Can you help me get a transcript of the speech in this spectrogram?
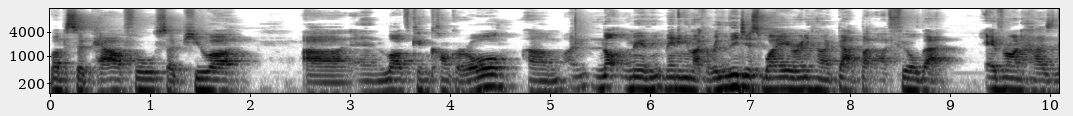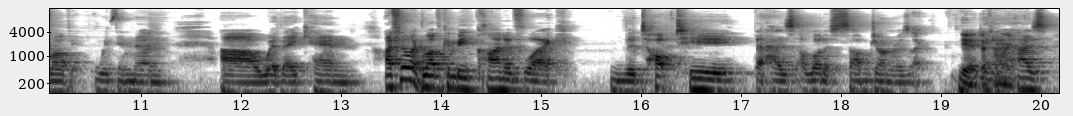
love is so powerful, so pure, uh, and love can conquer all. Um, not meaning, meaning in like a religious way or anything like that, but I feel that everyone has love within them, uh, where they can. I feel like love can be kind of like the top tier that has a lot of subgenres, like Yeah, you know, definitely. has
